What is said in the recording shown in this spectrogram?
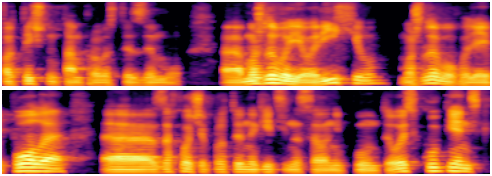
фактично там провести зиму. Е, можливо, і Оріхів, можливо, Гуляйполе е, захоче противник і ці населені пункти. Ось Куп'янськ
